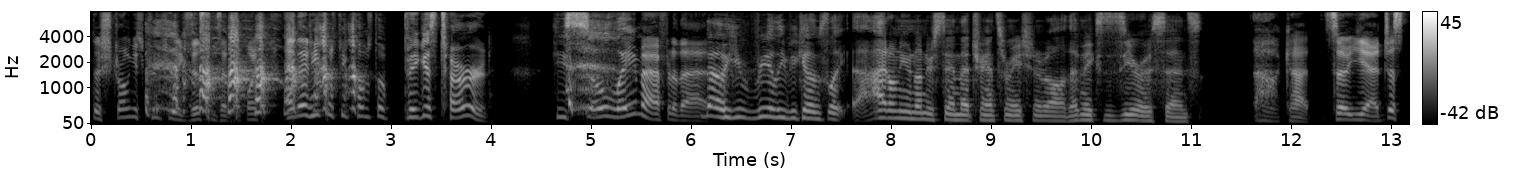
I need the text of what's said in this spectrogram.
the strongest creature in existence at that point, and then he just becomes the biggest turd. He's so lame after that. No, he really becomes like I don't even understand that transformation at all. That makes zero sense. Oh god. So yeah, just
